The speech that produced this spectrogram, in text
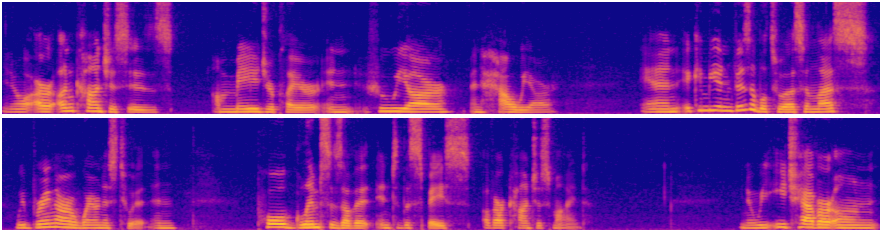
You know, our unconscious is a major player in who we are and how we are. And it can be invisible to us unless we bring our awareness to it and pull glimpses of it into the space of our conscious mind. You know, we each have our own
